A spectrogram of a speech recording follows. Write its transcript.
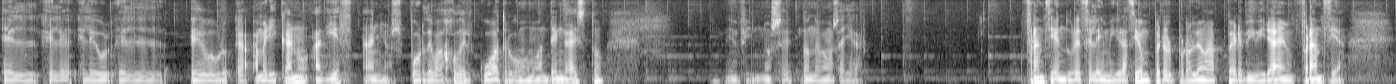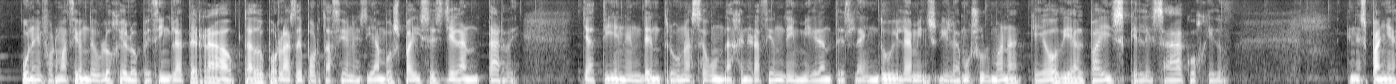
el, el, americano a 10 años, por debajo del 4. Como mantenga esto, en fin, no sé dónde vamos a llegar. Francia endurece la inmigración, pero el problema pervivirá en Francia. Una información de Eulogio López. Inglaterra ha optado por las deportaciones y ambos países llegan tarde. Ya tienen dentro una segunda generación de inmigrantes, la hindú y la, y la musulmana, que odia al país que les ha acogido. En España,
